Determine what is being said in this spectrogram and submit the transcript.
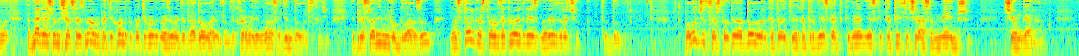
Вот. Однако, если мы сейчас возьмем и потихоньку, потихоньку возьмем эти два доллара, или там закроем один глаз, один доллар, скажем, и прислоним его к глазу настолько, что он закроет весь, весь зрачок, этот доллар. Что получится, что вот этот доллар, который, который в несколько, несколько тысяч раз он меньше, чем гора,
